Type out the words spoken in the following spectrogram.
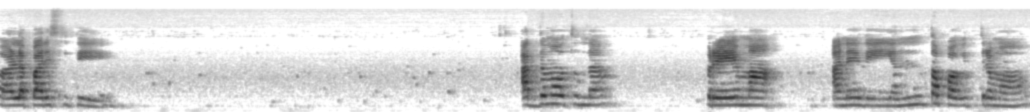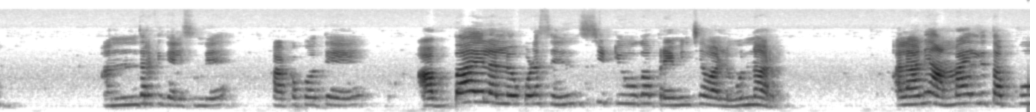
వాళ్ళ పరిస్థితి అర్థమవుతుందా? ప్రేమ అనేది ఎంత పవిత్రమో అందరికీ తెలిసిందే. కాకపోతే అబ్బాయిలలో కూడా సెన్సిటివ్గా ప్రేమించే వాళ్ళు ఉన్నారు. అలానే అమ్మాయిలది తప్పు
